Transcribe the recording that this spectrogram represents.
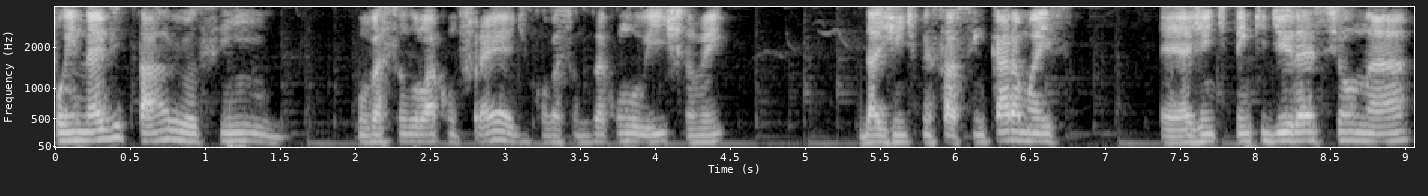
foi inevitável, assim, conversando lá com o Fred, conversando até com o Luiz também, da gente pensar assim, cara, mas é, a gente tem que direcionar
